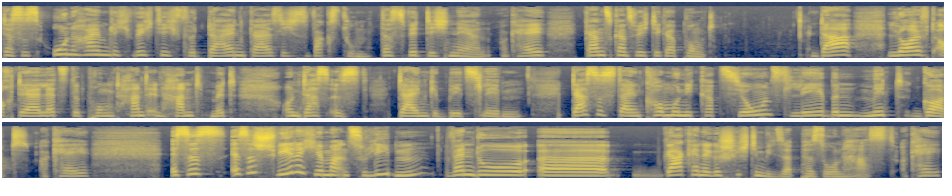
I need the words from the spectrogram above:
Das ist unheimlich wichtig für dein geistliches Wachstum. Das wird dich nähern, okay? Ganz, ganz wichtiger Punkt. Da läuft auch der letzte Punkt Hand in Hand mit und das ist dein Gebetsleben. Das ist dein Kommunikationsleben mit Gott, okay? Es ist, es ist schwierig, jemanden zu lieben, wenn du äh, gar keine Geschichte mit dieser Person hast, okay?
